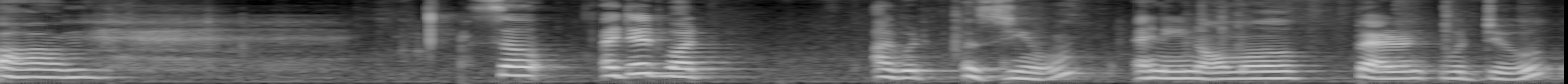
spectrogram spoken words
Um, so I did what I would assume any normal parent would do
